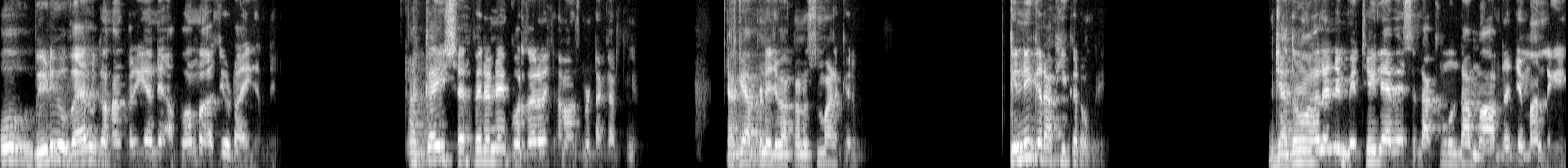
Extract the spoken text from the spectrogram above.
ਉਹ ਵੀਡੀਓ ਵਾਇਰਲ ਗਾਹਾਂ ਕਰੀ ਜਾਂਦੇ ਅਫਵਾਹਾਂ ਅਸੀਂ ਉਡਾਈ ਜਾਂਦੇ ਆ। ਕਈ ਸਿਰਫ ਇਹਨਾਂ ਨੇ ਗੁਰਦੁਆਰੇ ਵਿੱਚ ਅਨਾਉਂਸਮੈਂਟਾਂ ਕਰਤੀਆਂ। ਅੱਗੇ ਆਪਣੇ ਜਵਾਕਾਂ ਨੂੰ ਸੰਭਾਲ ਕੇ ਰੱਖੋ। ਕਿੰਨੀ ਕੁ ਰਾਖੀ ਕਰੋਗੇ? ਜਦੋਂ ਅਗਲੇ ਨੇ ਮਿੱਥੇ ਲਿਆਵੇ ਇਸ ਲੱਖ ਮੁੰਡਾ ਮਾਰਨ ਜੇ ਮੰਨ ਲਈਏ,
